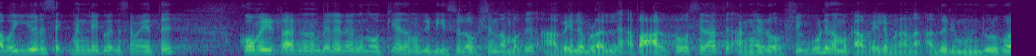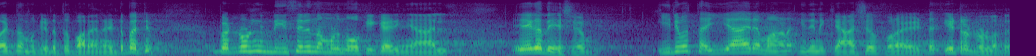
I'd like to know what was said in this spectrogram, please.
അപ്പോൾ ഈ ഒരു സെഗ്മെന്റിലേക്ക് വരുന്ന സമയത്ത് കോമ്പറ്റീറ്റർ ആയിട്ട് വിലനൊക്കെ നോക്കിയാൽ നമുക്ക് ഡീസൽ ഓപ്ഷൻ നമുക്ക് അവൈലബിൾ അല്ല. അപ്പോൾ ആൾട്രോസിനകത്ത് അങ്ങനെ ഒരു ഓപ്ഷൻ കൂടി നമുക്ക് അവൈലബിൾ ആണ്. അതൊരു മുൻതൂക്കമായിട്ട് നമുക്ക് എടുത്ത് പറയാനായിട്ട് പറ്റും. പെട്രോളിനും ഡീസലും നമ്മൾ നോക്കിക്കഴിഞ്ഞാൽ ഏകദേശം ഇരുപത്തയ്യായിരമാണ് ഇതിന് ക്യാഷ് ഓഫർ ആയിട്ട് ഇട്ടിട്ടുള്ളത്.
